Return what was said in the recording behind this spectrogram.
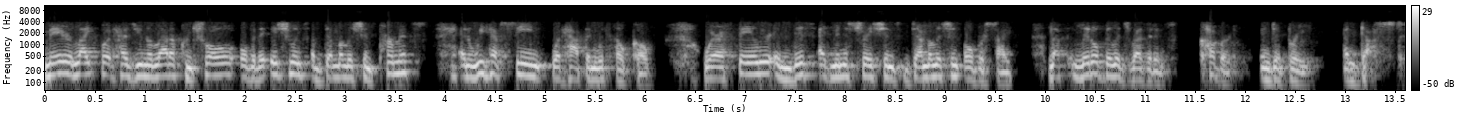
Mayor Lightfoot has unilateral control over the issuance of demolition permits, and we have seen what happened with Hilco, where a failure in this administration's demolition oversight left Little Village residents covered in debris and dust.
